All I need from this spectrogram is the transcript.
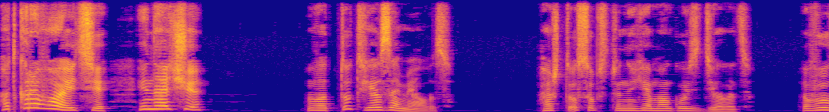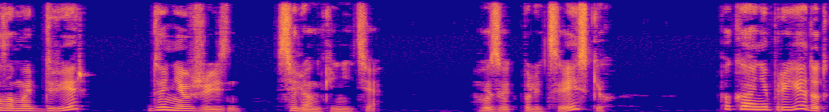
Открывайте, иначе...» Вот тут я замялась. А что, собственно, я могу сделать? Выломать дверь? Да не в жизнь, селенки не те. Вызвать полицейских? Пока они приедут,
